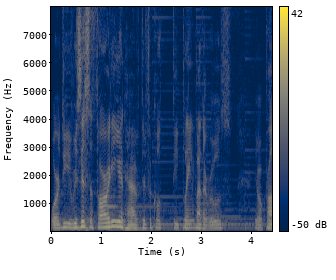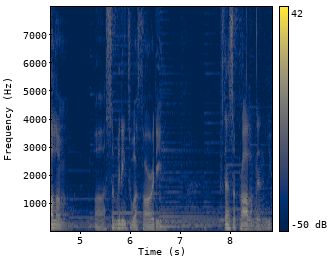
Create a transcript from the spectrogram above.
Or do you resist authority and have difficulty playing by the rules? You have a problem uh, submitting to authority. If that's a problem, then you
